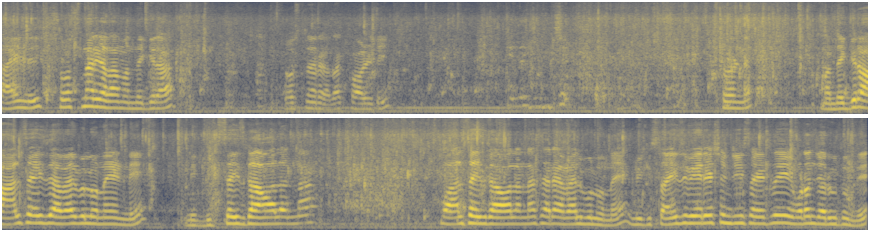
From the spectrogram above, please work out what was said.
హాయ్ అండి. చూస్తున్నారు కదా మన దగ్గర? చూస్తున్నారు కదా క్వాలిటీ? చూడండి. మన దగ్గర ఆల్ సైజ్ అవైలబుల్ ఉన్నాయండి. మీకు బిగ్ సైజ్ కావాలన్నా స్మాల్ సైజ్ కావాలన్నా సరే అవైలబుల్ ఉన్నాయి. మీకు సైజ్ వేరియేషన్ చేసి అయితే ఇవ్వడం జరుగుతుంది.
